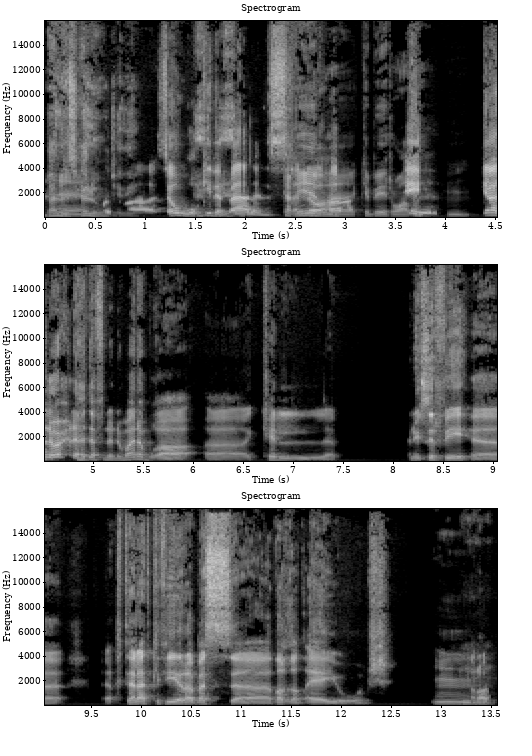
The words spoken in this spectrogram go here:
بالانس إيه. حلو كذي سووا كذا بالانس تغيير آه، كبير واضح إيه. قالوا إحنا هدفنا إنه ما نبغى آه، كل إنه يصير فيه آه، قتالات كثيرة بس آه، ضغط اي وامشي. عرفت؟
